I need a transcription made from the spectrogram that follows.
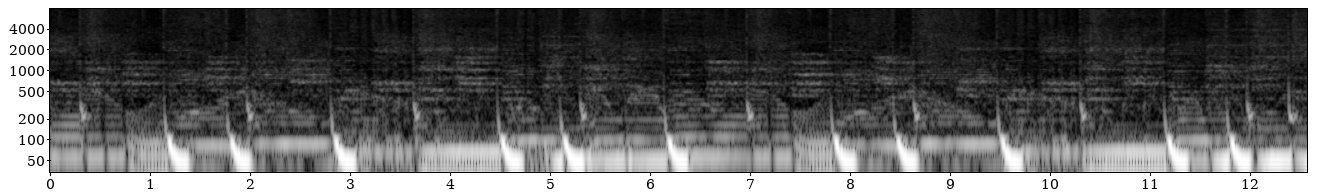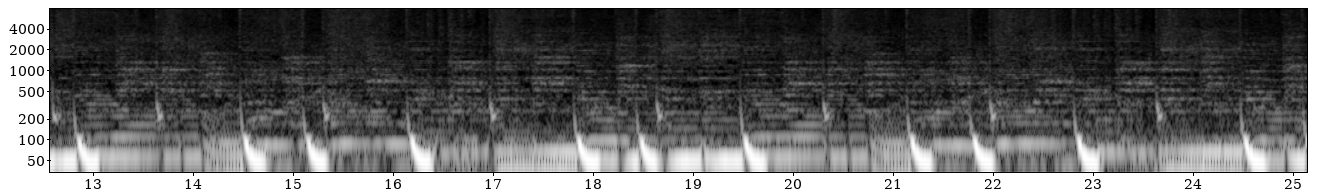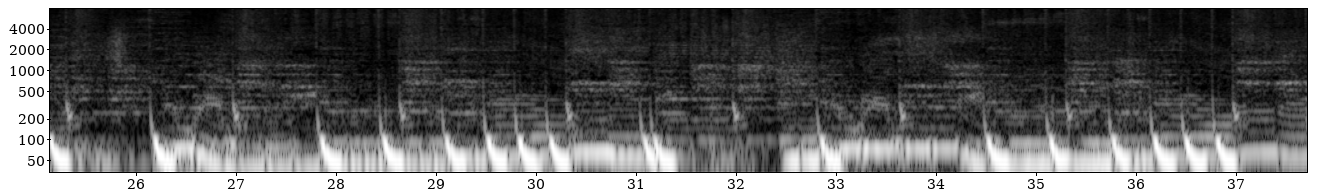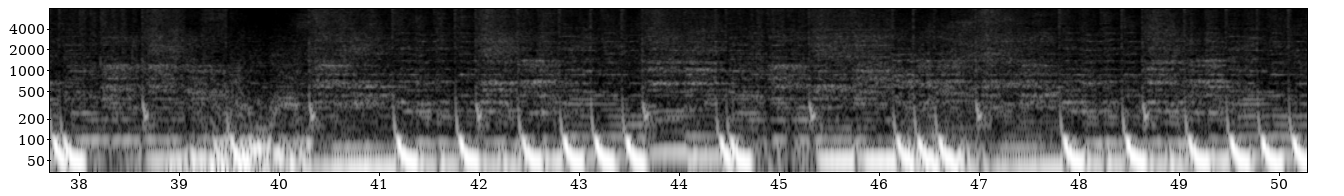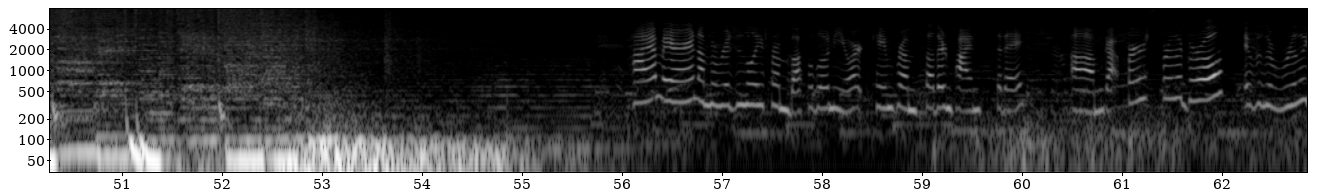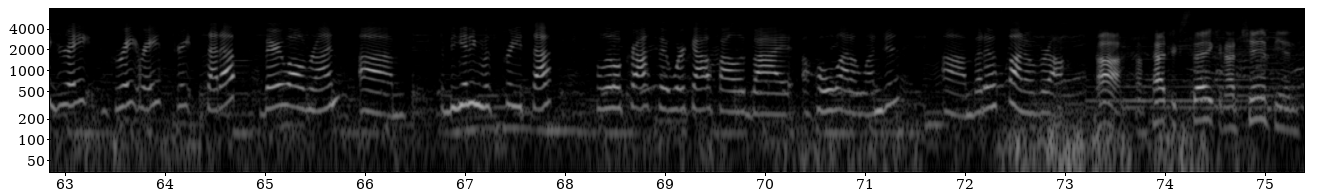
I'm originally from Buffalo, New York. Came from Southern Pines today. Um, got first for the girls. It was a really great, great race, great setup, very well run. Um, the beginning was pretty tough. A little CrossFit workout followed by a whole lot of lunges, um, but it was fun overall. Hi, I'm Patrick Stake and I championed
